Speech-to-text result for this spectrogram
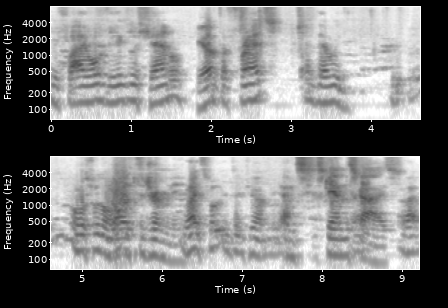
We fly over the English Channel Yep. to France, and then we go through the North to Germany. right through into Germany. Yeah. And s- scan the skies. Right.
